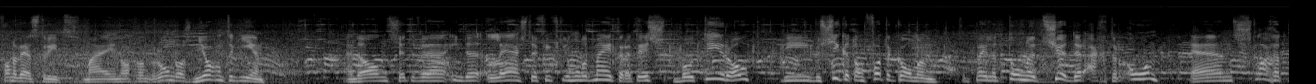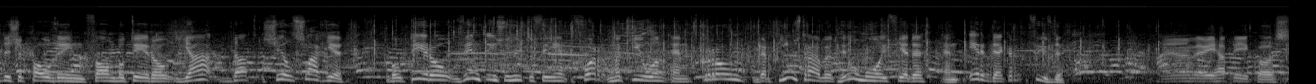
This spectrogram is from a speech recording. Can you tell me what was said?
van de wedstrijd. Maar nog een ronde als te gaan. En dan zitten we in de laatste 1500 meter. Het is Botero die beziekt om voor te komen. Het pelotonnetje erachterom. En slag het deze poging van Botero. Ja, dat zil slagje. Botero wint in zijn Huteveen voor McEwen en Kroon. Bert Hiemstra wordt heel mooi vierde en Erik Dekker vijfde. I'm very happy because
